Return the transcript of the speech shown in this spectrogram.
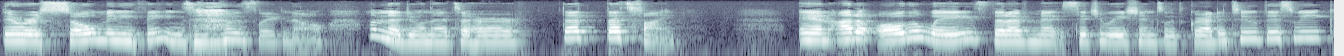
There were so many things and i was like no i'm not doing that to her. That that's fine. And out of all the ways that I've met situations with gratitude this week,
